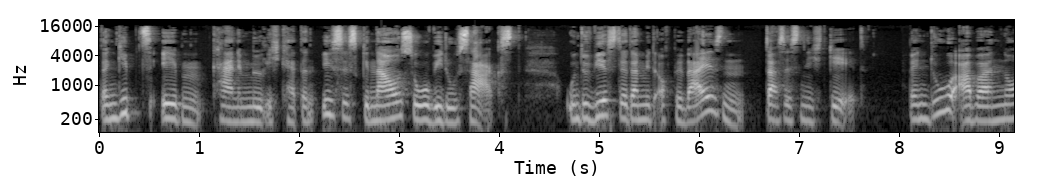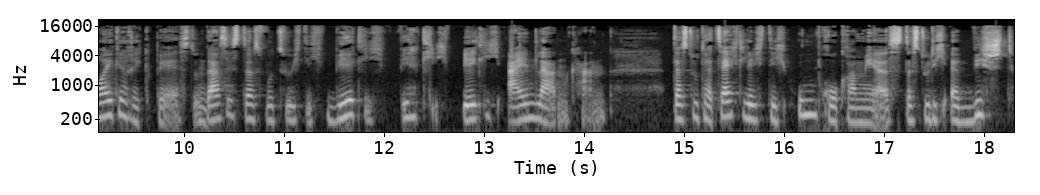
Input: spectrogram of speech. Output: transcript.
Dann gibt's eben keine Möglichkeit, dann ist es genau so, wie du sagst. Und du wirst dir damit auch beweisen, dass es nicht geht. Wenn du aber neugierig bist, und das ist das, wozu ich dich wirklich, wirklich, wirklich einladen kann, dass du tatsächlich dich umprogrammierst, dass du dich erwischt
